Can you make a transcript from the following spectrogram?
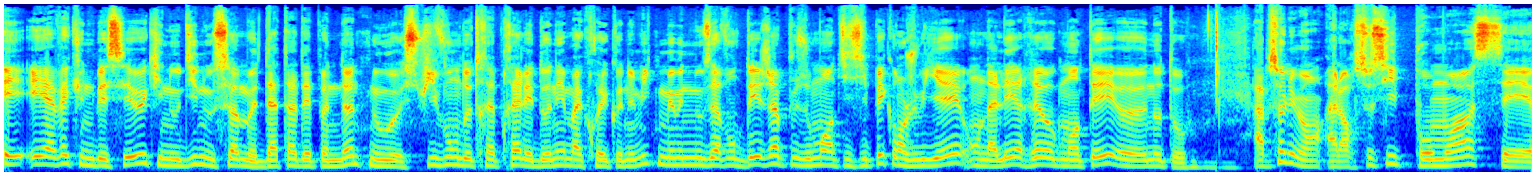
Et, et, avec une BCE qui nous dit nous sommes data dependent, nous euh, suivons de très près les données macroéconomiques, mais nous avons déjà plus ou moins anticipé qu'en juillet, on allait réaugmenter euh, nos taux. Absolument. Alors ceci, pour moi, c'est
